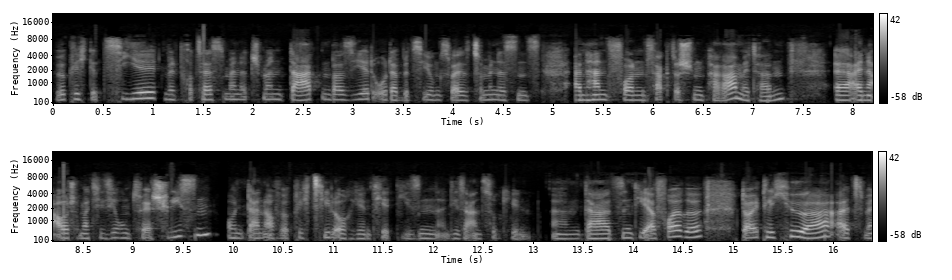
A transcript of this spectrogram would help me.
wirklich gezielt mit Prozessmanagement, datenbasiert oder beziehungsweise zumindestens anhand von faktischen Parametern äh, eine Automatisierung zu erschließen und dann auch wirklich zielorientiert diesen, diese anzugehen. Ähm, da sind die Erfolge deutlich höher, als wenn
